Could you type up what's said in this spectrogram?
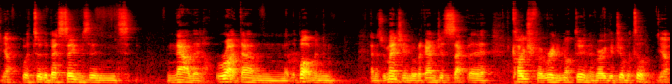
Yeah. were two of the best teams, and now they're right down at the bottom. And, and as we mentioned, Huracan just sacked their coach for really not doing a very good job at all. Yeah.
